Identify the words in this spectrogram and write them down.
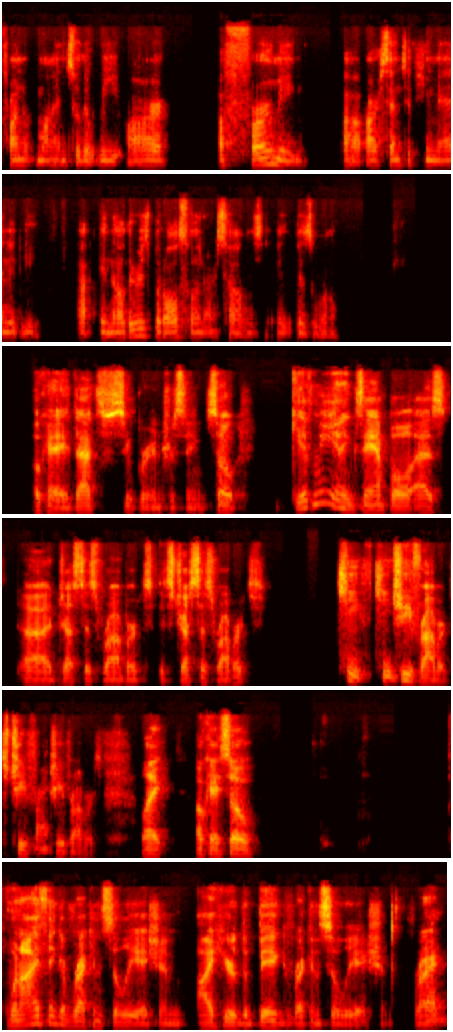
front of mind so that we are affirming uh, our sense of humanity uh, in others but also in ourselves as, well Okay, that's super interesting. So, give me an example as uh, Justice Roberts. It's Justice Roberts, Chief Chief Chief Roberts, Chief right. Chief Roberts. Like, okay, so when I think of reconciliation, I hear the big reconciliation, right? right?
